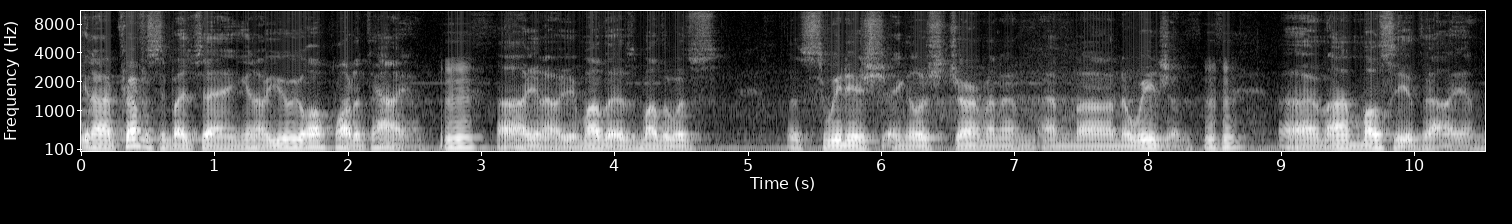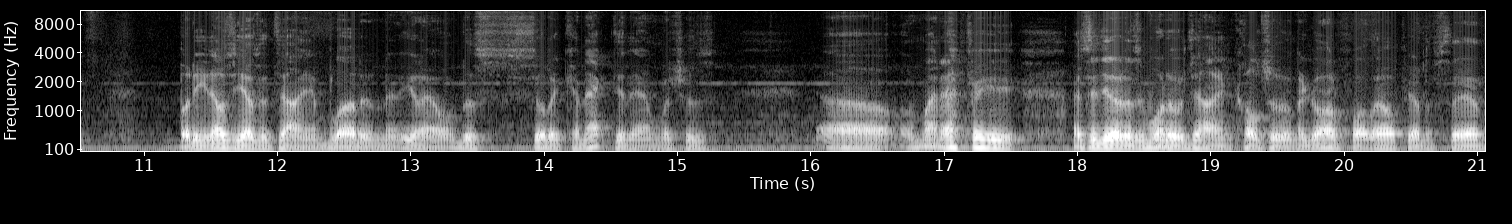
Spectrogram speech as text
you know, I preface it by saying, you know, you are part Italian. Uh, you know, your mother, his mother was, Swedish, English, German, and, and uh, Norwegian. Uh, and I'm mostly Italian, but he knows he has Italian blood, and you know, this sort of connected him, which was uh, might not be. I said, you know, there's more to Italian culture than The Godfather. I hope you understand.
